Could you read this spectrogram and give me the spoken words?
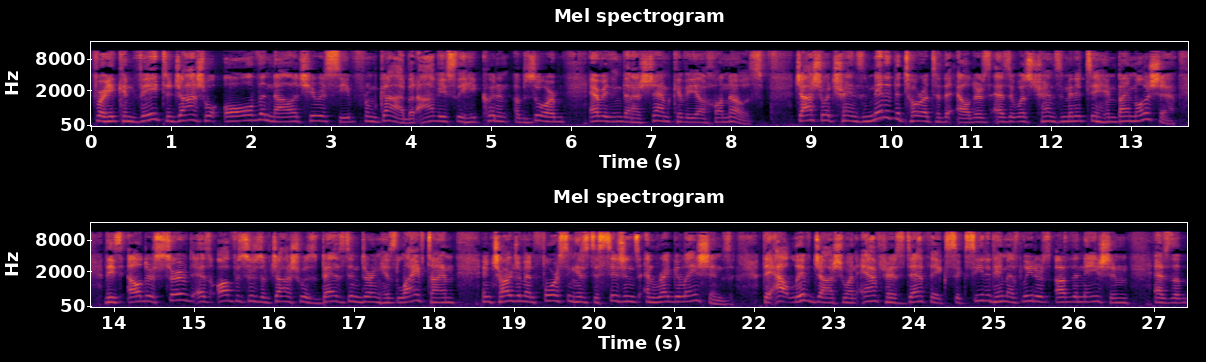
for he conveyed to Joshua all the knowledge he received from God, but obviously he couldn't absorb everything that Hashem Kaviyachol knows. Joshua transmitted the Torah to the elders as it was transmitted to him by Moshe. These elders served as officers of Joshua's Beis Din during his lifetime in charge of enforcing his decisions and regulations. They outlived Joshua and after his death they succeeded him as leaders of the nation as the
